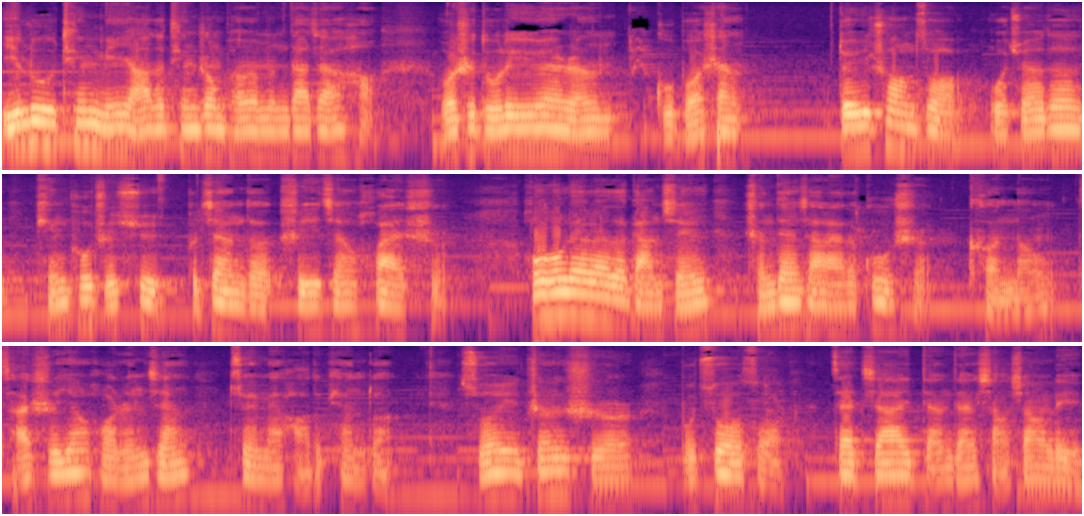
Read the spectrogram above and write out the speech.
一路听民谣的听众朋友们，大家好，我是独立音乐人古博山。对于创作，我觉得平铺直叙不见得是一件坏事，轰轰烈烈的感情沉淀下来的故事，可能才是烟火人间最美好的片段。所以，真实不做作，再加一点点想象力，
